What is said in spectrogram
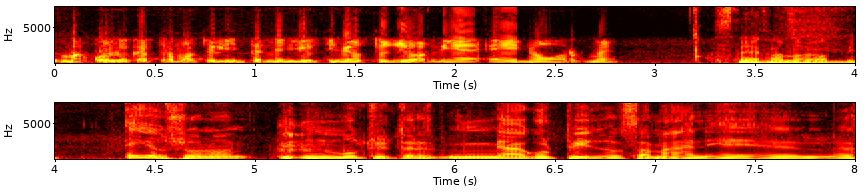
ma, quello che ha trovato l'Inter negli ultimi otto giorni è, è enorme. Stefano Robbi? E io sono molto interessato, mi ha colpito stamani eh,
